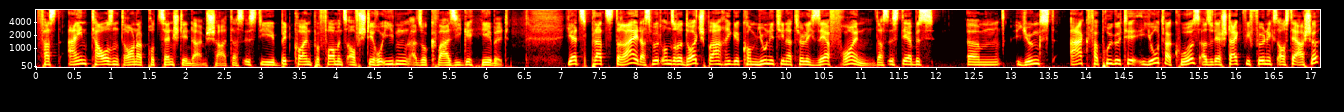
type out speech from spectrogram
Fast 1300 Prozent stehen da im Chart. Das ist die Bitcoin-Performance auf Steroiden, also quasi gehebelt. Jetzt Platz drei. Das wird unsere deutschsprachige Community natürlich sehr freuen. Das ist der bis ähm, jüngst arg verprügelte IOTA-Kurs, also der steigt wie Phönix aus der Asche.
